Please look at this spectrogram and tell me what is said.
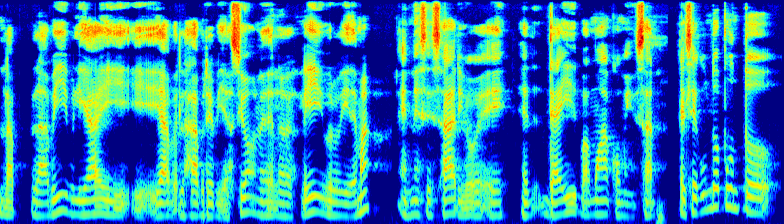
la, la Biblia y, las abreviaciones de los libros y demás. Es necesario. Eh, de ahí vamos a comenzar. El segundo punto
